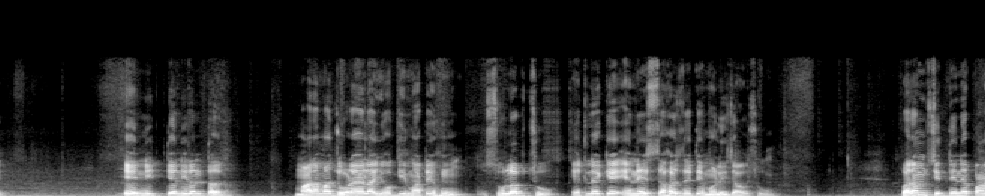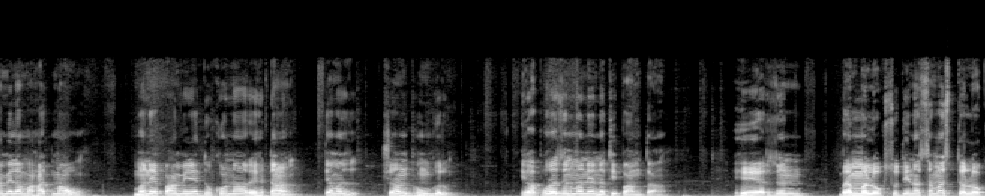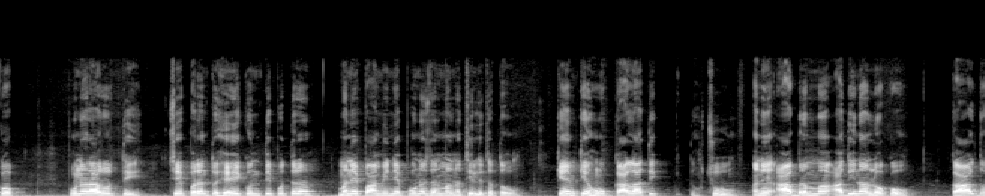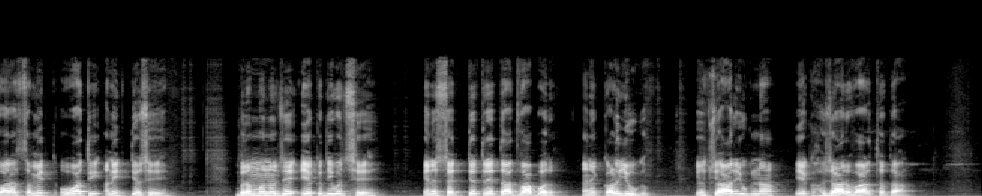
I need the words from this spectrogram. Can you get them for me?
એ નિત્ય નિરંતર મારામાં જોડાયેલા યોગી માટે હું સુલભ છું. એટલે કે એને સહજ રીતે મળી જાઉં છું. પરમ સિદ્ધિને પામેલા મહાત્માઓ, મને પામીને દુઃખોના રહેઠાણ તેમજ શરણભૂંગર એવા પૂર્વજન્મને નથી પામતા. હે અર્જુન, બ્રહ્મલોક સુધીના સમસ્ત લોકો પુનરાવૃત્તિ છે, પરંતુ હે કુંતી પુત્ર મને પામીને પુનર્જન્મ નથી થતો. કેમ કે હું કાલાતીત છું અને આ બ્રહ્મ આદિના લોકો કાળ દ્વારા સમિત હોવાથી અનિત્ય છે. બ્રહ્મનો જે એક દિવસ છે, એને સત્ય ત્રેતા દ્વાપર અને કળયુગ એ ચાર યુગના એક હજાર વાર થતા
